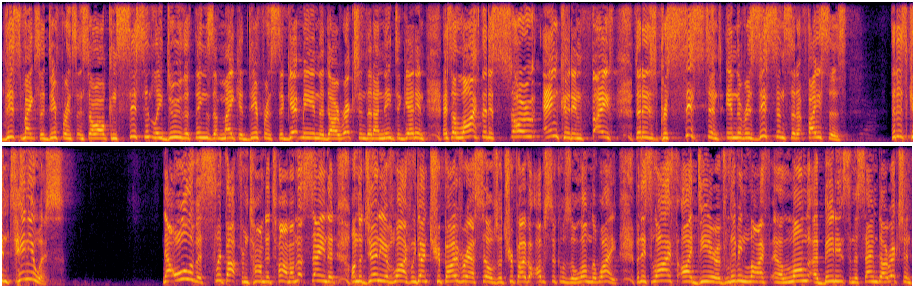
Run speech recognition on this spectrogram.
this makes a difference. And so I'll consistently do the things that make a difference to get me in the direction that I need to get in. It's a life that is so anchored in faith that it is persistent in the resistance that it faces, that is continuous. Now, all of us slip up from time to time. I'm not saying that on the journey of life we don't trip over ourselves or trip over obstacles along the way. But this life idea of living life in a long obedience in the same direction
